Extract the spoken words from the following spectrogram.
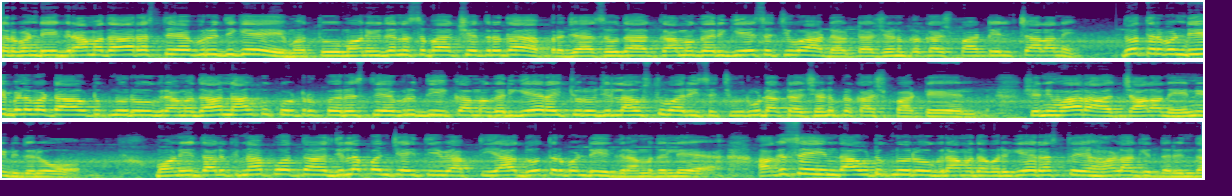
ದೋತರಬಂಡಿ ಗ್ರಾಮದ ರಸ್ತೆ ಅಭಿವೃದ್ಧಿಗೆ ಮತ್ತು ಮಾನವ ವಿಧಾನಸಭಾ ಕ್ಷೇತ್ರದ ಪ್ರಜಾಸೌಧ ಕಾಮಗಾರಿಗೆ ಸಚಿವ ಡಾಕ್ಟರ್ ಶರಣಪ್ರಕಾಶ್ ಪಾಟೀಲ್ ಚಾಲನೆ. ದೋತರಬಂಡಿ ಬೆಳವಟ ಉಟುಕ್ನೂರು ಗ್ರಾಮದ ನಾಲ್ಕು ಕೋಟಿ ರೂಪಾಯಿ ರಸ್ತೆ ಅಭಿವೃದ್ಧಿ ಕಾಮಗಾರಿಗೆ ರಾಯಚೂರು ಜಿಲ್ಲಾ ಉಸ್ತುವಾರಿ ಸಚಿವರು ಡಾಕ್ಟರ್ ಶರಣಪ್ರಕಾಶ್ ಪಾಟೀಲ್ ಶನಿವಾರ ಚಾಲನೆ ನೀಡಿದರು. ಮೌನಿ ತಾಲೂಕಿನ ಪೋತ್ನಾಳ ಜಿಲ್ಲಾ ಪಂಚಾಯಿತಿ ವ್ಯಾಪ್ತಿಯ ದೋತರಬಂಡಿ ಗ್ರಾಮದಲ್ಲಿ ಅಗಸೆಯಿಂದ ಉಟುಕ್ನೂರು ಗ್ರಾಮದವರೆಗೆ ರಸ್ತೆ ಹಾಳಾಗಿದ್ದರಿಂದ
